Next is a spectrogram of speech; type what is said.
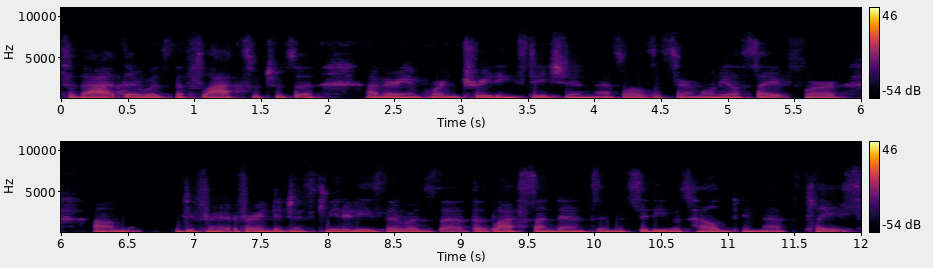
to that, there was the Flats, which was a, a, very important trading station as well as a ceremonial site for um, different for indigenous communities there was uh, the last sundance in the city was held in that place.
